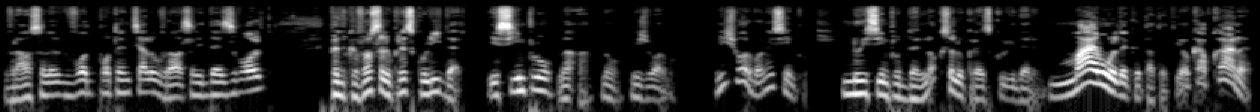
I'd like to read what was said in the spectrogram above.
vreau să le văd potențialul, vreau să-i dezvolt, pentru că vreau să lucrez cu lideri. E simplu? La, nu, nici vorba. Nici vorba, nu e simplu. Nu e simplu deloc să lucrezi cu lideri. Mai mult decât atât. E o capcană.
